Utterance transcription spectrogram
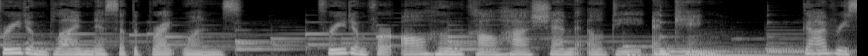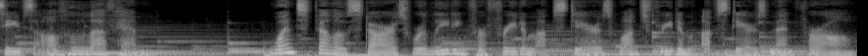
Freedom blindness of the bright ones. Freedom for all whom call Hashem LD and King. God receives all who love him. Once fellow stars were leading for freedom upstairs, once freedom upstairs meant for all.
